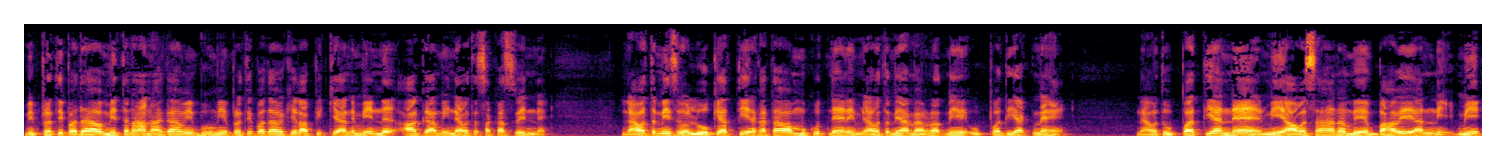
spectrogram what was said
මේ ප්‍රතිපදාව මෙතන අනාගාමී භූමියේ ප්‍රතිපදාව කියලා අපි කියන්නේ මේ න ආගාමී නැවත සකස් වෙන්නේ නැවත මේ ලෝකයක් තියෙන කතාවක් මුකුත් නැහැ නැවත මෙයා මරුණත් මේ උප්පදියක් නැහැ. නැවත උප්පත්තියක් නැහැ. මේ අවසාන මේ භාවයේ යන්නේ. මේ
